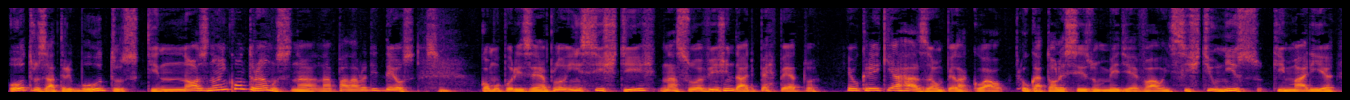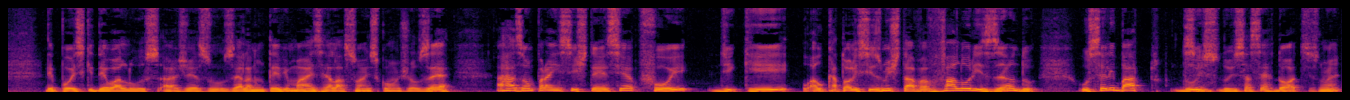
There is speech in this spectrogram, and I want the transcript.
outros atributos que nós não encontramos na, na palavra de Deus. Sim. Como, por exemplo, insistir na sua virgindade perpétua. Eu creio que a razão pela qual o catolicismo medieval insistiu nisso, que Maria, depois que deu à luz a Jesus, ela não teve mais relações com José, a razão para a insistência foi de que o catolicismo estava valorizando o celibato dos, dos sacerdotes, não é?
